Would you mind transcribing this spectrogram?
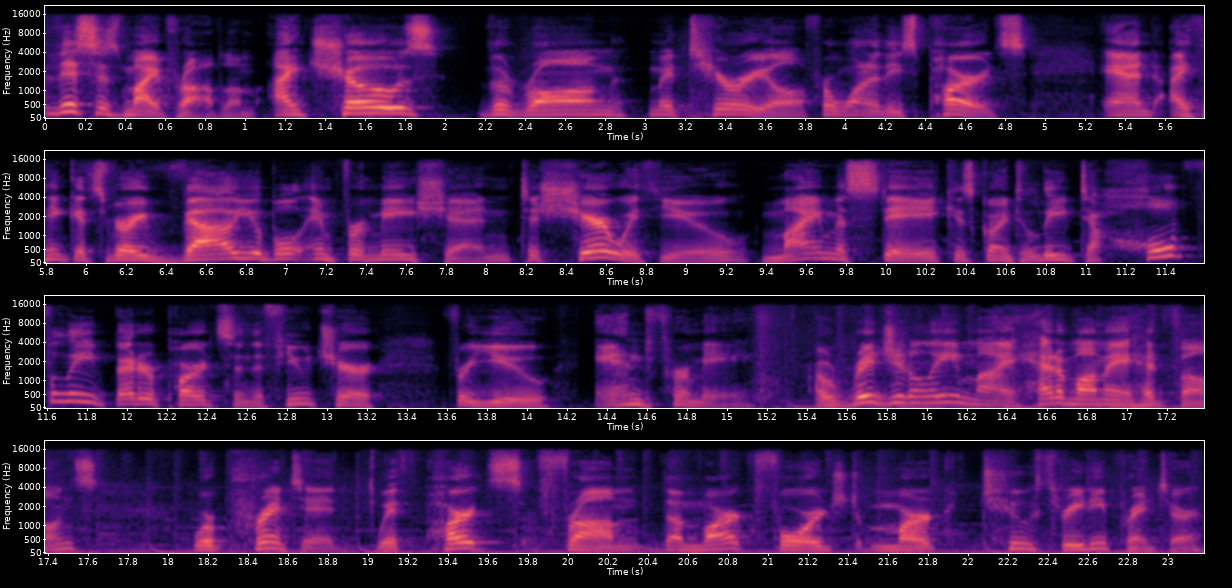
This is my problem. I chose the wrong material for one of these parts. And I think it's very valuable information to share with you. My mistake is going to lead to hopefully better parts in the future for you and for me. Originally, my Headamame headphones were printed with parts from the Markforged Mark II 3D printer,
